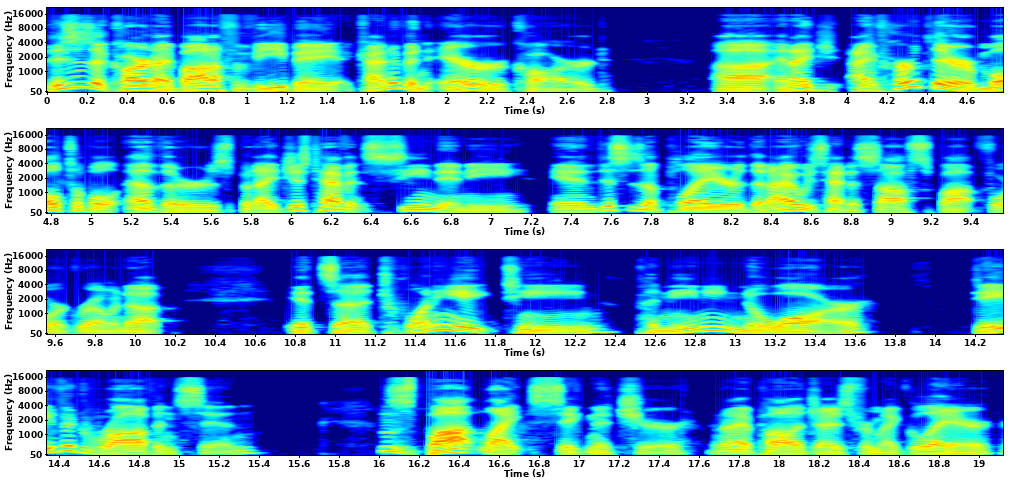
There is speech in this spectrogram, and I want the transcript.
this is a card I bought off of eBay, kind of an error card. Uh, and I, I've heard there are multiple others, but I just haven't seen any. And this is a player that I always had a soft spot for growing up. It's a 2018 Panini Noir, David Robinson. Hmm. spotlight signature. And I apologize for my glare.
